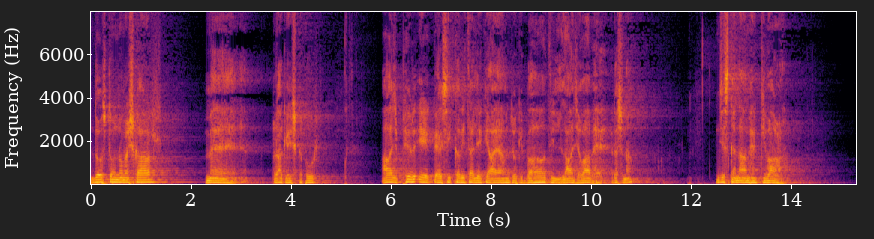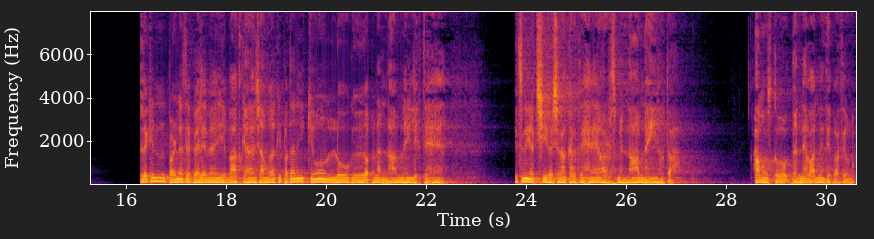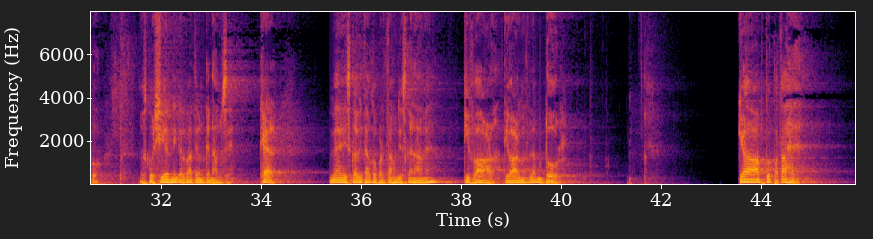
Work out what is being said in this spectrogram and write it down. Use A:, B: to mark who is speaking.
A: दोस्तों, नमस्कार। मैं राकेश कपूर। आज फिर एक ऐसी कविता लेके आया हूँ जो कि बहुत ही लाजवाब है, रचना। जिसका नाम है किवाड़। लेकिन पढ़ने से पहले मैं ये बात कहना चाहूँगा कि पता नहीं क्यों लोग अपना नाम नहीं लिखते हैं। इतनी अच्छी रचना करते हैं और उसमें नाम नहीं होता। हम उसको धन्यवाद नहीं दे पाते उनको, उसको शेयर नहीं कर पाते उनके नाम से। खैर, मैं इस कविता को पढ़ता हूँ जिसका नाम है किवाड़। किवाड़ मतलब डोर। क्या आपको पता है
